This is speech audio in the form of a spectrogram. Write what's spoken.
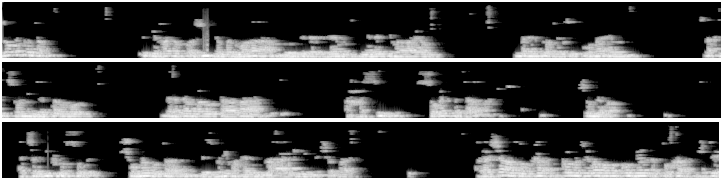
זורק אותם. אגב פרשית גם בגמרא, נהניתי מהרעיון. אומרת לו זה ציפורניים, זה החיצונים, זה תרבות. בן אדם בא לו תאווה, החסיד שורף את התאווה. שום דבר. הצדיק לא שורד, שומר אותה בזמנים אחרים, בחגים, בשבת. הרשע הזורקן, כל מה שבא במקום יאללה תאכל, תשתה.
